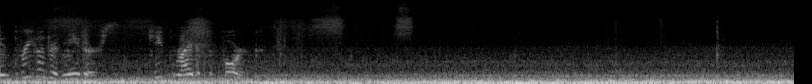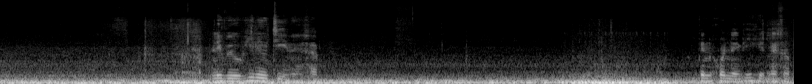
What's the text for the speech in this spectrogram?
In 300 meters. Keep right at the fork. รีวิวพี่ริวจีนะครับ เป็นคนอย่างที่เห็นเลยครับ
